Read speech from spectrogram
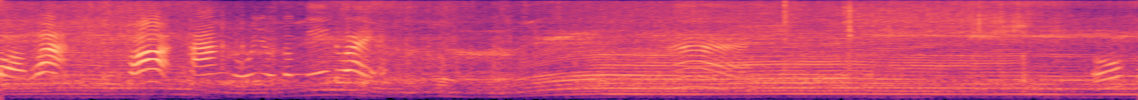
บอกว่าพ่อทางหนูอยู่ตรงนี้ด้วยอ่า โอ้โห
